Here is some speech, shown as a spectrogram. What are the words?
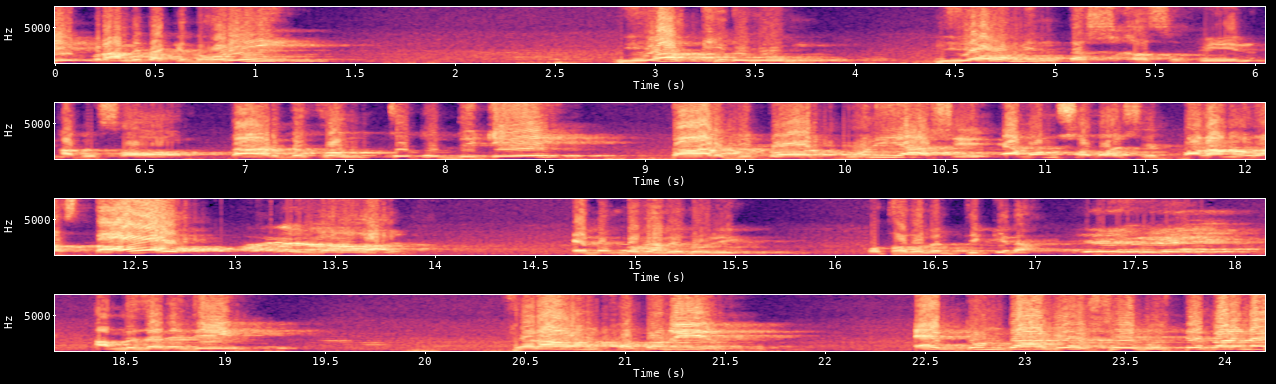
এরপর আমি তাকে আবসার, তার যখন চতুর্দিকে তার বিপদ ঘনিয়ে আসে, এমন সময় সে পালানোর রাস্তাও এমন ভাবে আমি ধরি। কথা বলেন, ঠিক কিনা? আমরা জানি যে ফেরাউন পতনের এক ঘণ্টা আগে সে বুঝতে পারে না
